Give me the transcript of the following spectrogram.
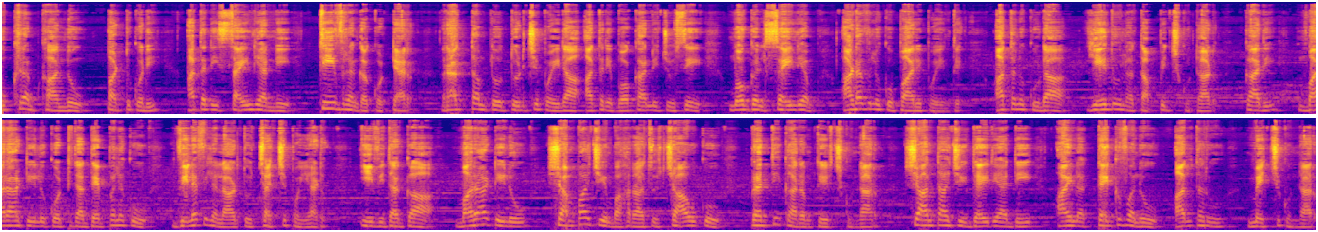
ఉఖ్రబ్ ఖాన్ను పట్టుకుని అతని సైన్యాన్ని తీవ్రంగా కొట్టారు. రక్తంతో తుడిచిపోయిన అతని ముఖాన్ని చూసి మొఘల్ సైన్యం అడవులకు పారిపోయింది. అతను కూడా ఏదోలా తప్పించుకున్నాడు కాని మరాఠీలు కొట్టిన దెబ్బలకు విలవిలలాడుతూ చచ్చిపోయాడు. ఈ విధంగా మరాఠీలు శంపాజీ మహారాజు చావుకు ప్రతీకారం తీర్చుకున్నారు. శాంతాజీ ధైర్యాన్ని ఆయన తెగువను అందరూ మెచ్చుకున్నారు.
